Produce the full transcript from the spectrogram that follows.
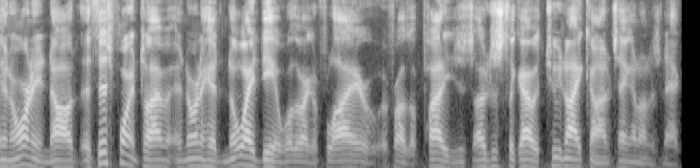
uh, uh, Now at this point in time, Enorni had no idea whether I could fly or if I was a pilot. Just I was just the guy with two Nikons hanging on his neck.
